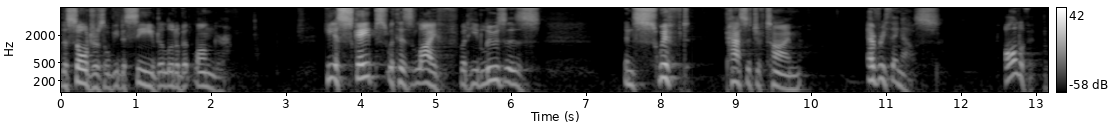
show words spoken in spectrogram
the soldiers will be deceived a little bit longer. He escapes with his life, but he loses in swift passage of time everything else. All of it.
